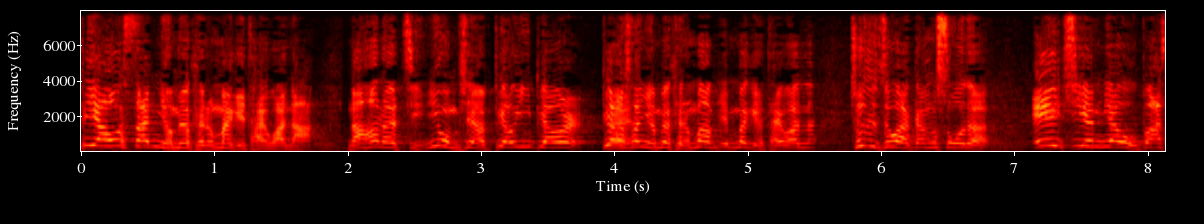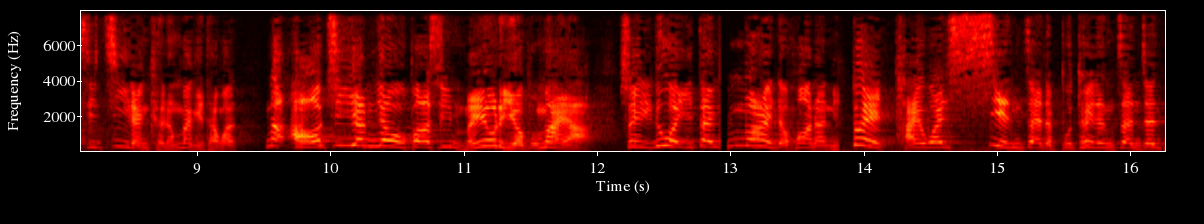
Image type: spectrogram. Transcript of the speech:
标三有没有可能卖给台湾呐、啊？然后呢，仅因为我们现在有标一、标二，标三有没有可能卖给卖给台湾呢？除此之外，刚刚说的。AGM 幺五八 C 既然可能卖给台湾，那 RGM 幺五八 C 没有理由不卖啊！所以如果一旦卖的话呢，你对台湾现在的不退让战争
